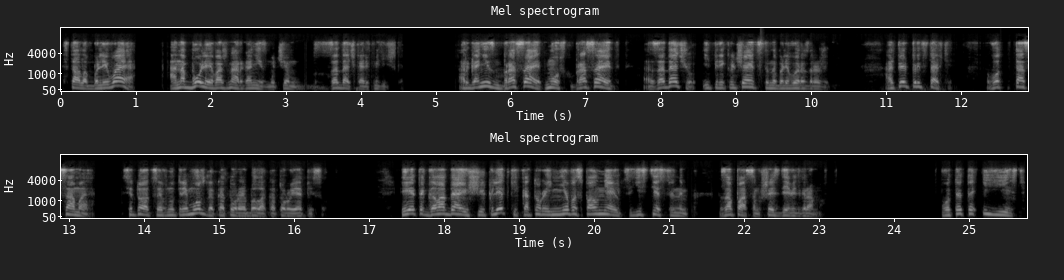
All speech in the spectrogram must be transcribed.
стала болевая, она более важна организму, чем задачка арифметическая. Организм бросает, мозг бросает э, задачу и переключается на болевой раздражитель. А теперь представьте, вот та самая ситуация внутри мозга, которая была, которую я описывал. И это голодающие клетки, которые не восполняются естественным запасом 6-9 граммов. Вот это и есть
